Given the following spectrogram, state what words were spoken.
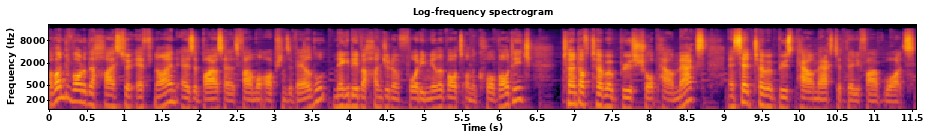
I've undervolted the Hystou F9 as the BIOS has far more options available, negative 140 mV on the core voltage, turned off Turbo Boost Short Power Max, and set Turbo Boost Power Max to 35 watts.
